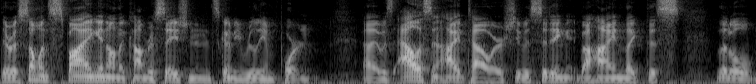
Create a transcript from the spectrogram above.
there was someone spying in on the conversation, and it's going to be really important. Uh, it was Alicent Hightower. She was sitting behind like this little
